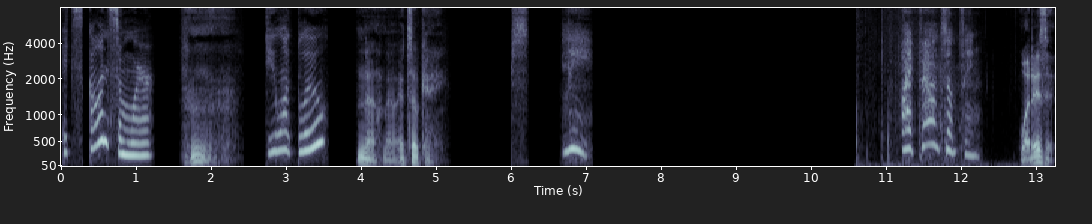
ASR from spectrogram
it's gone somewhere. Hmm. Do you want blue? No, no, it's okay. Psst, Lee. I found something. What is it?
